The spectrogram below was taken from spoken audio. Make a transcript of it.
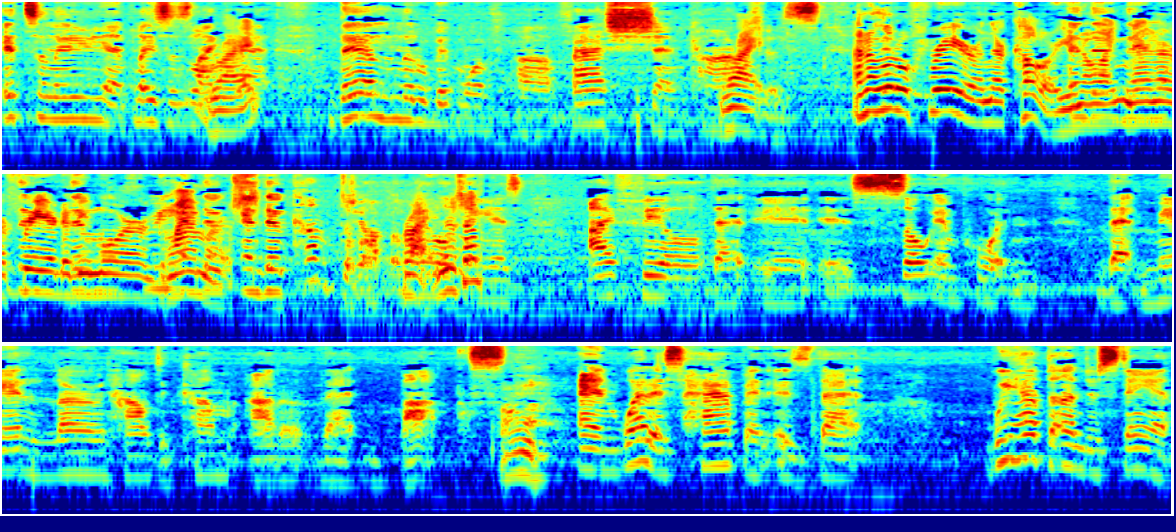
Italy and places like Right. that, they're a little bit more uh, fashion conscious. And a little freer in their color. You know, like men are freer to be more free glamorous. and they're, and they're comfortable. But Right. My thing is, I feel that it is so important that men learn how to come out of that box. Oh. And what has happened is that we have to understand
